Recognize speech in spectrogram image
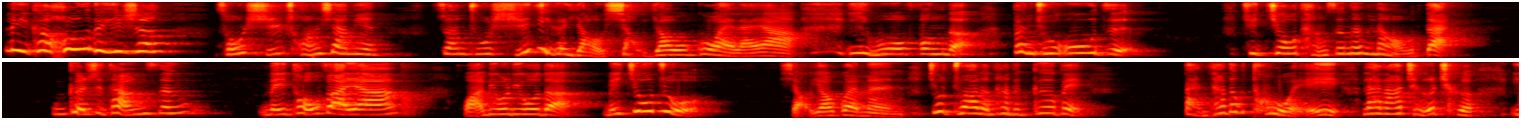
立刻轰的一声，从石床下面钻出十几个妖小妖怪来呀，一窝蜂的奔出屋子，去揪唐僧的脑袋。可是唐僧没头发呀，滑溜溜的没揪住，小妖怪们就抓了他的胳膊。赶他的腿，拉拉扯扯，哎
